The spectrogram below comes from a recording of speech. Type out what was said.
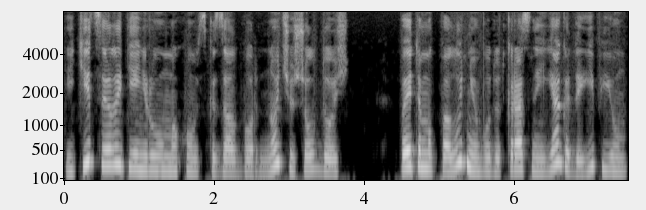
«Идти целый день, Руумахум», — сказал Борн. Ночью шел дождь. Поэтому к полудню будут красные ягоды и пьем.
